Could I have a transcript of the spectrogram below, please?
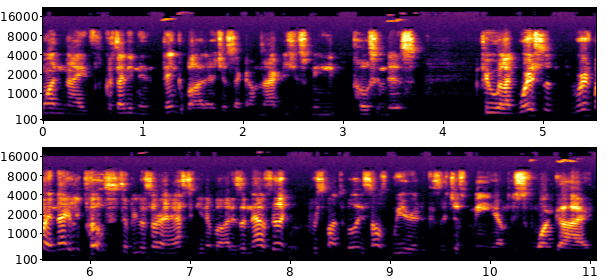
one night because I didn't think about it. Just like I'm not, it's just me posting this. People were like, "Where's the, where's my nightly post?" So people started asking about it. So now I feel like responsibility sounds weird because it's just me. I'm just one guy.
